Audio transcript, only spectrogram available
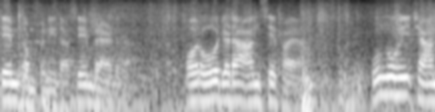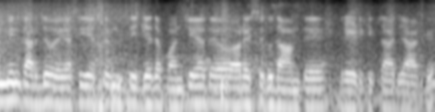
ਸੇਮ ਕੰਪਨੀ ਦਾ ਸੇਮ ਬ੍ਰਾਂਡ ਦਾ। ਔਰ ਉਹ ਜਿਹੜਾ ਅਨਸੇਫ ਆਇਆ ਉਹਨੂੰ ਹੀ ਛਾਣਬੀਨ ਕਰਦੇ ਹੋਏ ਅਸੀਂ ਇਸ ਨਤੀਜੇ ਤੇ ਪਹੁੰਚੇ ਆ ਤੇ ਔਰ ਇਸ ਗੋਦਾਮ ਤੇ ਰੇਡ ਕੀਤਾ ਜਾ ਕੇ।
